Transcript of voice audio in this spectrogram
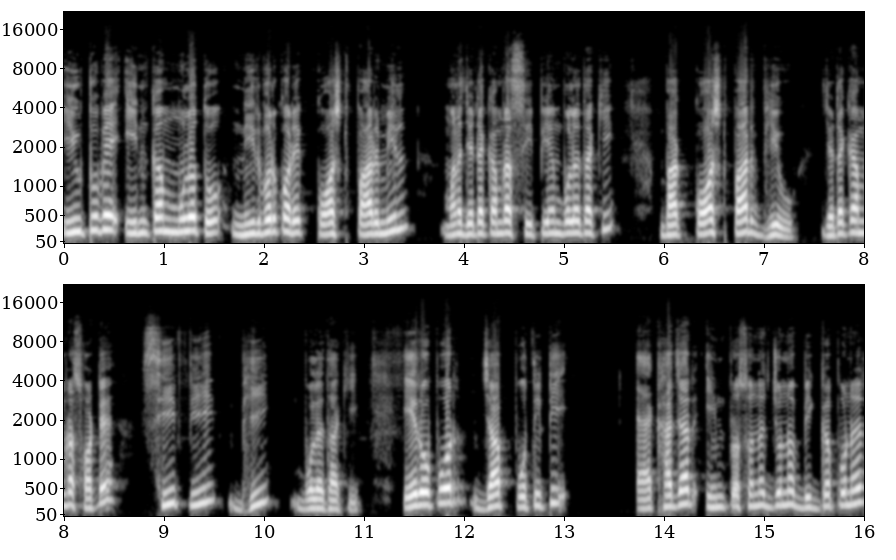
ইউটিউবে ইনকাম মূলত নির্ভর করে কস্ট পার মিল মানে যেটাকে আমরা সিপিএম বলে থাকি, বা কস্ট পার ভিউ যেটাকে আমরা শর্টে সিপিভি বলে থাকি। এর ওপর যা প্রতিটি এক হাজার ইমপ্রেশনের জন্য বিজ্ঞাপনের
